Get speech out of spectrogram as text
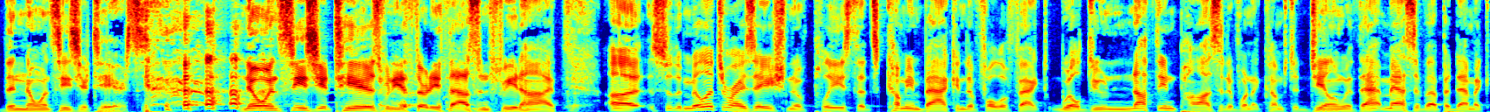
Then no one sees your tears. no one sees your tears when you're 30,000 feet high. Uh, so the militarization of police that's coming back into full effect will do nothing positive when it comes to dealing with that massive epidemic.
